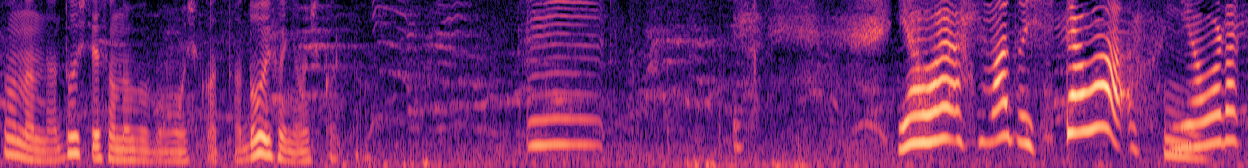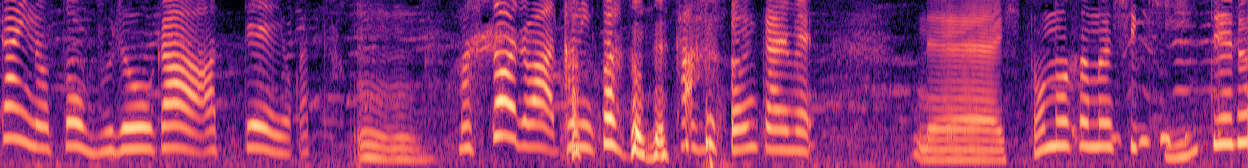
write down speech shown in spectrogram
そうなんだ。どうしてその部分美味しかった？どういう風に美味しかっうーん。やわまず下はうん。柔らかいのとブドウがあってよかった、たうんうん。マスタードはとカスにかタードね。か。3回目。ねえ人の話聞いてる？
